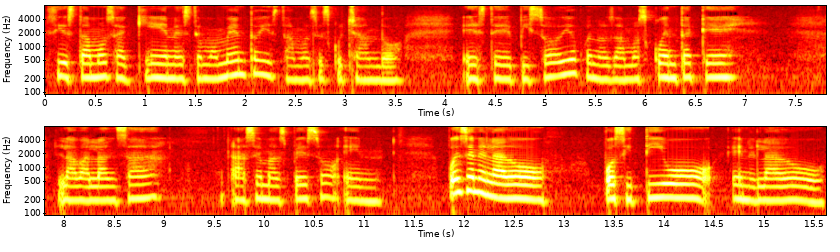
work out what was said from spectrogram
si estamos aquí en este momento y estamos escuchando este episodio, pues nos damos cuenta que la balanza hace más peso en pues en el lado positivo, en el lado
